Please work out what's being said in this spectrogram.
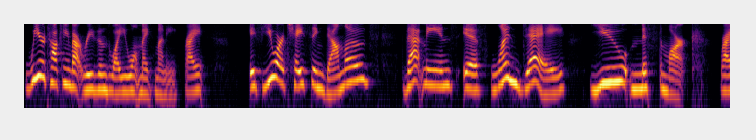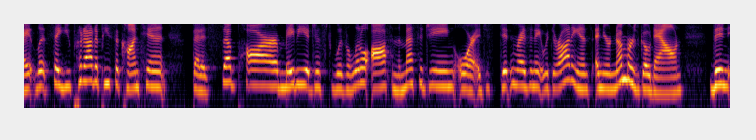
we are talking about reasons why you won't make money, right? If you are chasing downloads, that means if one day you miss the mark, right? Let's say you put out a piece of content that is subpar, maybe it just was a little off in the messaging or it just didn't resonate with your audience and your numbers go down, then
